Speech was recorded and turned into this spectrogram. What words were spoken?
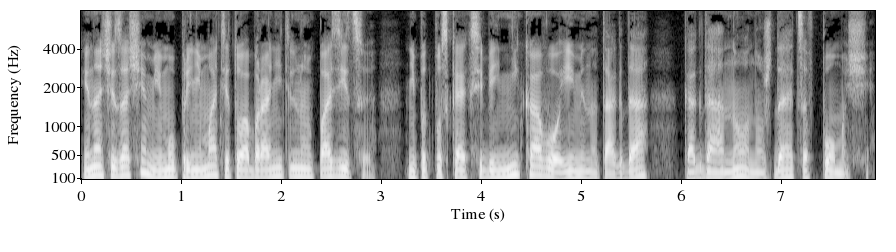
Иначе зачем ему принимать эту оборонительную позицию, не подпуская к себе никого именно тогда, когда оно нуждается в помощи?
